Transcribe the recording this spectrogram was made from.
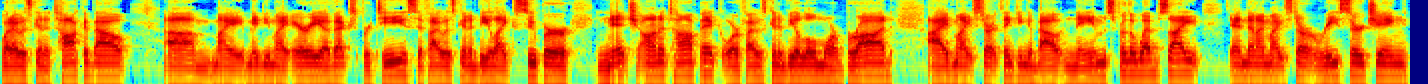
what I was going to talk about, um, my maybe my area of expertise. If I was going to be like super niche on a topic, or if I was going to be a little more broad, I might start thinking about names for the website, and then I might start researching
